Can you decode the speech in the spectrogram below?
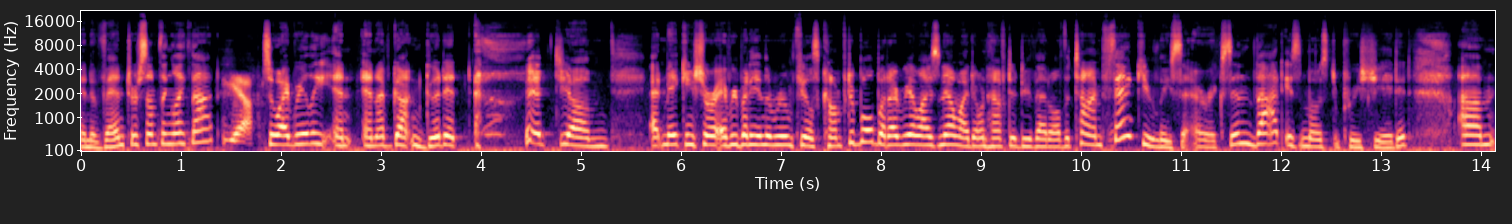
an event or something like that. Yeah. So I really and and I've gotten good at at um, at making sure everybody in the room feels comfortable. But I realize now I don't have to do that all the time. Thank you, Lisa Erickson. That is most appreciated. Um,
